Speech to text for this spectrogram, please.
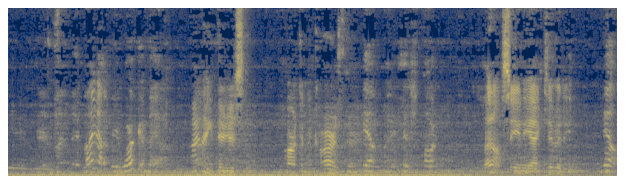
They might not be working now. I think they're just parking the cars there. Yeah, they just park. I don't see any activity. Yeah.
